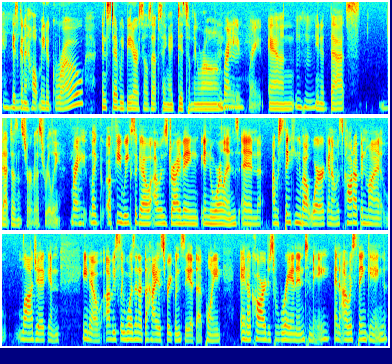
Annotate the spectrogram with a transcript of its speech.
Mm-hmm. is going to help me to grow. Instead, we beat ourselves up saying I did something wrong, right, right. and Mhm. you know that's that doesn't serve us really. Right. Like a few weeks ago, I was driving in New Orleans and I was thinking about work and I was caught up in my logic and, you know, obviously wasn't at the highest frequency at that point, And a car just ran into me. And I was thinking,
